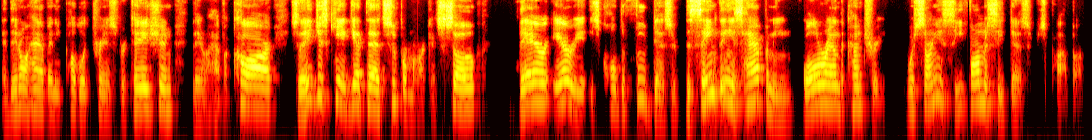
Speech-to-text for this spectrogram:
and they don't have any public transportation. They don't have a car. So they just can't get to that supermarket. So their area is called the food desert. The same thing is happening all around the country. We're starting to see pharmacy deserts pop up.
